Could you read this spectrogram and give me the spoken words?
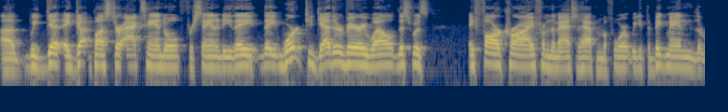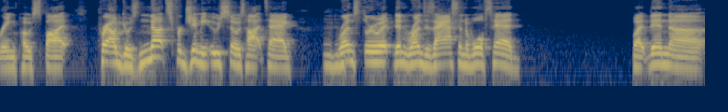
Uh, we get a gutbuster axe handle for Sanity. They they work together very well. This was a far cry from the match that happened before. We get the big man into the ring post spot. Crowd goes nuts for Jimmy Uso's hot tag. Mhm. Runs through it, then runs his ass into Wolfe's head. But then uh,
